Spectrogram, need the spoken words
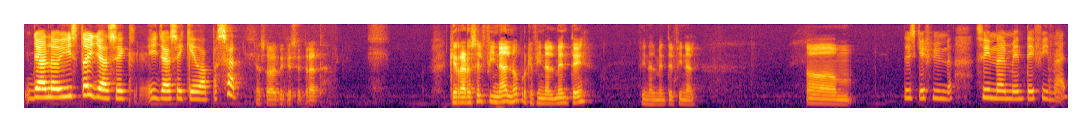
ya lo he visto y ya sé, y ya sé qué va a pasar. Ya sabes de qué se trata. Qué raro es el final, ¿no? Porque finalmente, finalmente el final. am, Es que fina- finalmente final.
